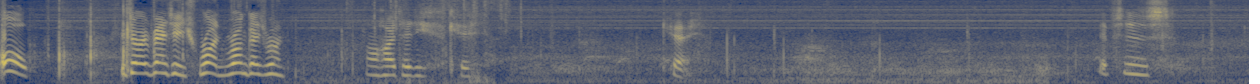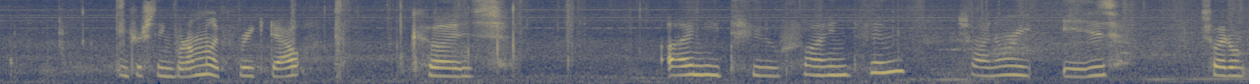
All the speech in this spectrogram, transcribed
Oh, it's our advantage. Run, run, guys, run! Oh, hi, Teddy. Okay. Okay. This is interesting, but I'm like freaked out because I need to find him so I know where he is so I don't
